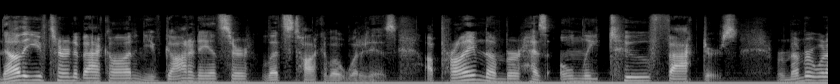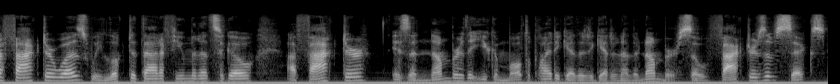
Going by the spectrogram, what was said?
now that you've turned it back on and you've got an answer, let's talk about what it is. A prime number has only two factors. Remember what a factor was? We looked at that a few minutes ago. A factor is a number that you can multiply together to get another number. So factors of 6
